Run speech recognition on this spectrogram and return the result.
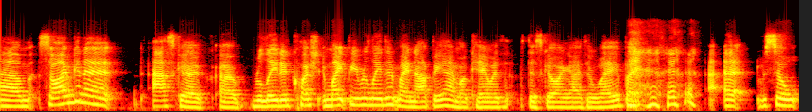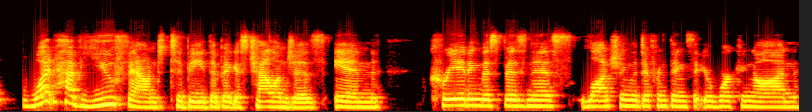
Um, so i'm going to ask a, a, related question. It might be related might not be. I'm okay with this going either way but uh, uh, so what have you found to be the biggest challenges in creating this business, launching the different things that you're working on,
